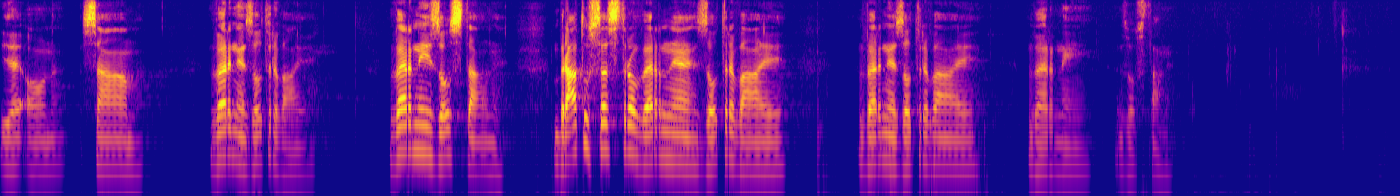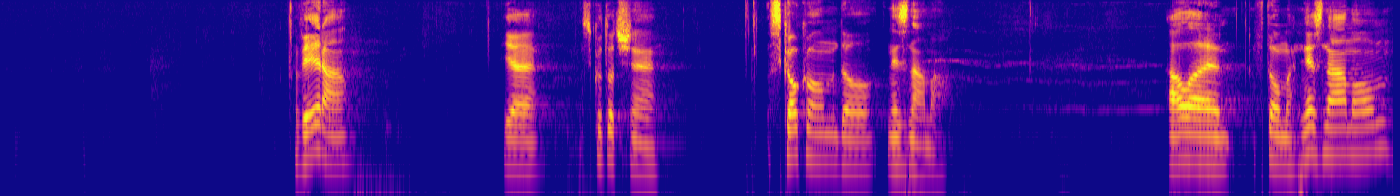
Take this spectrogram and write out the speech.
je On sám. Verne zotrvaj, verný zostaň, bratu, sestro, verne zotrvaj, verne zotrvaj, verný zostaň. Viera je skutočne skokom do neznáma. Ale v tom neznámom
